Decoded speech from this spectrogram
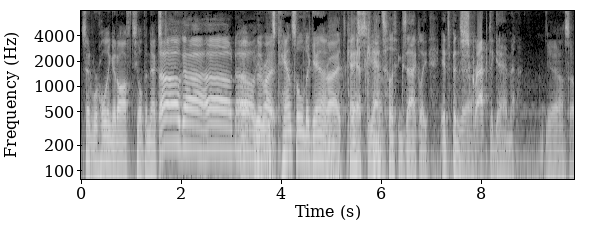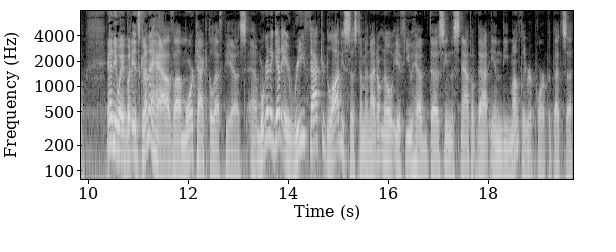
said we're holding it off till the next, Oh god! Oh no! uh, they're right. it's canceled again. Right, it's, It's- it's yeah. canceled. Exactly. It's been scrapped again. Yeah. So, anyway, but it's going to have uh, more tactical FPS, and we're going to get a refactored lobby system. And I don't know if you have uh, seen the snap of that in the monthly report, but that's uh,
